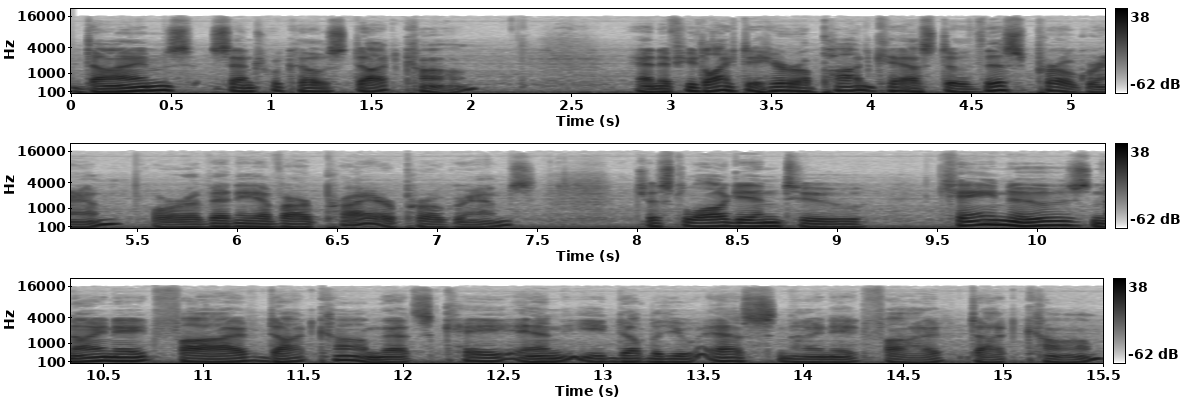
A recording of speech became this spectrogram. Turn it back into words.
dimescentralcoast.com. And if you'd like to hear a podcast of this program or of any of our prior programs, just log into knews985.com. That's K N E W S 985.com.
